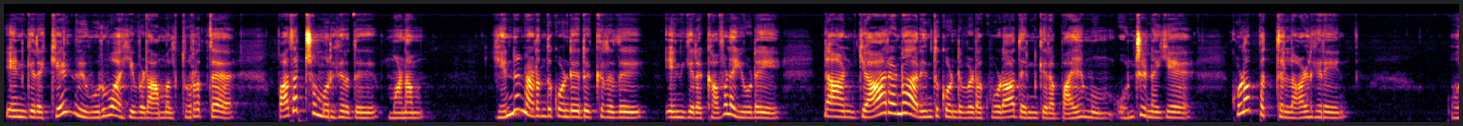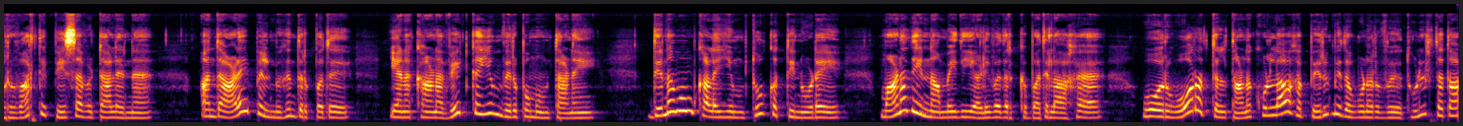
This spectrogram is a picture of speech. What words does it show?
என்கிற கேள்வி உருவாகி விடாமல் துரத்த பதற்றமுறுகிறது மனம். என்ன நடந்து கொண்டிருக்கிறது என்கிற கவலையோடே நான் யாரென அறிந்து கொண்டு விடக்கூடாது என்கிற பயமும் ஒன்றிணைய குழப்பத்தில் ஆழ்கிறேன் ஒரு வார்த்தை பேசாவிட்டால் என்ன? அந்த அழைப்பில் மிகுந்திருப்பது எனக்கான வேட்கையும் விருப்பமும் தானே. தினமும் கலையும் தூக்கத்தினூடே மனதின் அமைதி அழிவதற்கு பதிலாக ஓர் ஓரத்தில் தனக்குள்ளாக பெருமித உணர்வு துளிர்த்ததா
